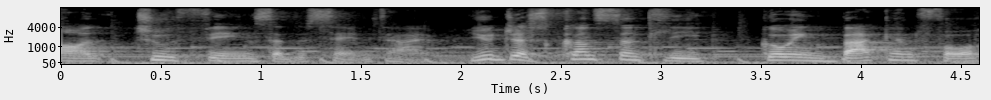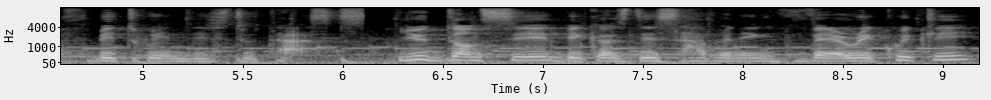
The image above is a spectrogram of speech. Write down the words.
on two things at the same time. You're just constantly going back and forth between these two tasks. You don't see it because this is happening very quickly,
